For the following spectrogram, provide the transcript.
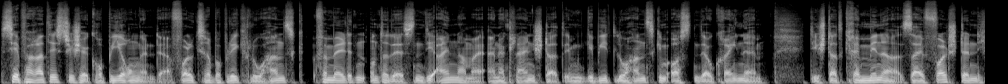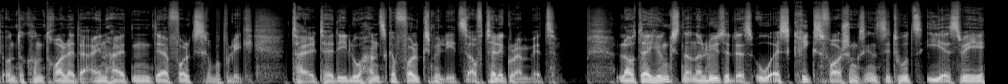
Separatistische Gruppierungen der Volksrepublik Luhansk vermeldeten unterdessen die Einnahme einer Kleinstadt im Gebiet Luhansk im Osten der Ukraine. Die Stadt Kremina sei vollständig unter Kontrolle der Einheiten der Volksrepublik, teilte die Luhansker Volksmiliz auf Telegram mit. Laut der jüngsten Analyse des US-Kriegsforschungsinstituts ISW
